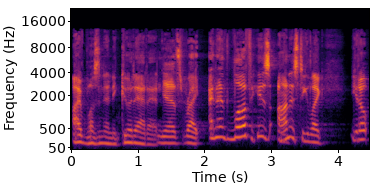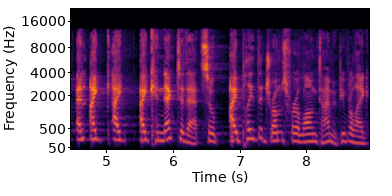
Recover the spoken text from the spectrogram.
I wasn't any good at it Yeah, that's right. and I love his honesty. Like, you know, and I I I connect to that. So I played the drums for a long time, and people are like,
